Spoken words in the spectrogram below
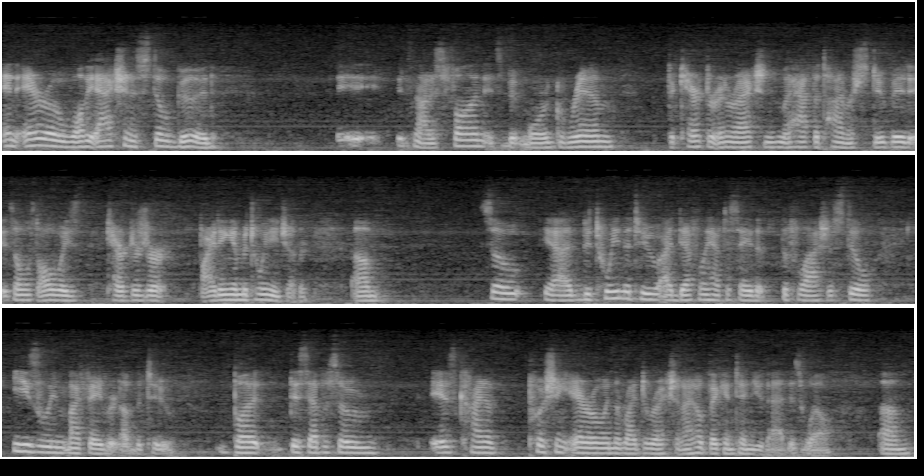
And Arrow, while the action is still good, it, it's not as fun. It's a bit more grim. The character interactions half the time are stupid. It's almost always characters are fighting in between each other. Um, so yeah, between the two, I definitely have to say that the Flash is still easily my favorite of the two but this episode is kind of pushing Arrow in the right direction. I hope they continue that as well. Um,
